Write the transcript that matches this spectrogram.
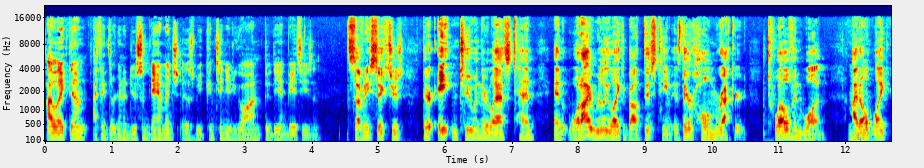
I like them. I think they're going to do some damage as we continue to go on through the NBA season. 76ers, they're 8 and 2 in their last 10, and what I really like about this team is their home record, 12 and 1. I don't like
